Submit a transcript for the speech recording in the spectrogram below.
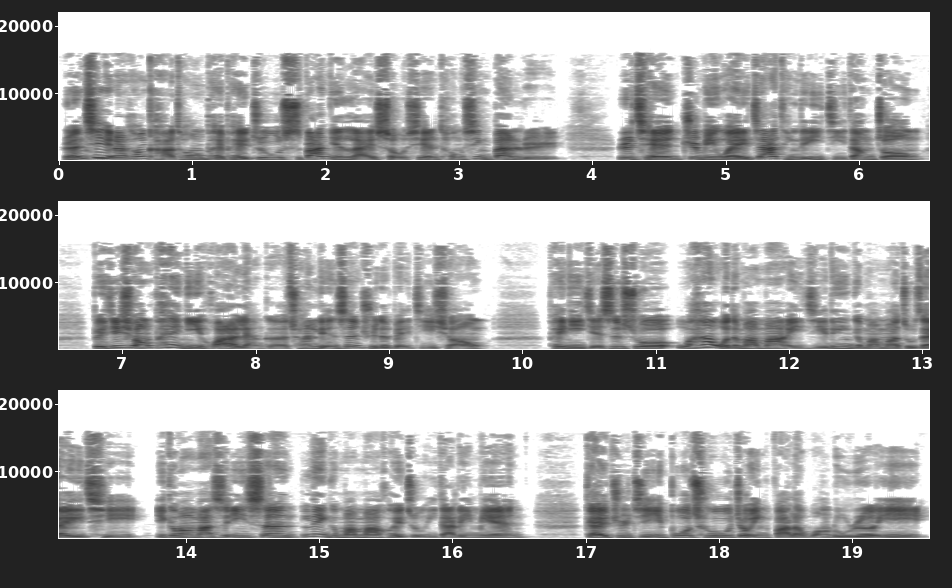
人气儿童卡通佩佩猪十八年来首现同性伴侣。日前，剧名为《家庭》的一集当中，北极熊佩妮画了两个穿连身裙的北极熊。佩妮解释说：“我和我的妈妈以及另一个妈妈住在一起，一个妈妈是医生，另一个妈妈会煮意大利面。”该剧集一播出就引发了网络热议。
